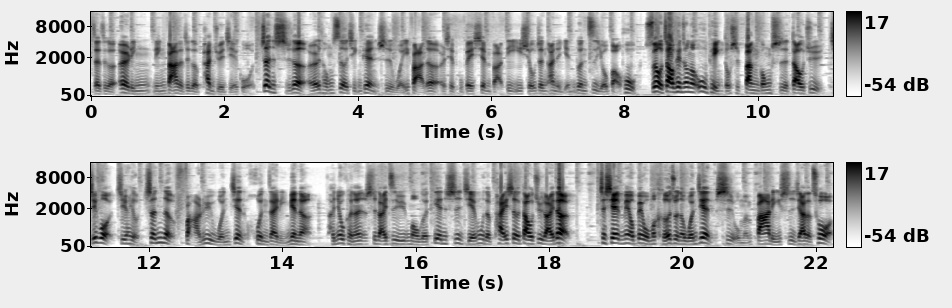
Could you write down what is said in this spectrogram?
在这个二零零八的这个判决结果，证实了儿童色情片是违法的，而且不被宪法第一修正案的言论自由保护。所有照片中的物品都是办公室的道具，结果竟然有真的法律文件混在里面呢，很有可能是来自于某个电视节目的拍摄道具来的。这些没有被我们核准的文件是我们巴黎世家的错，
